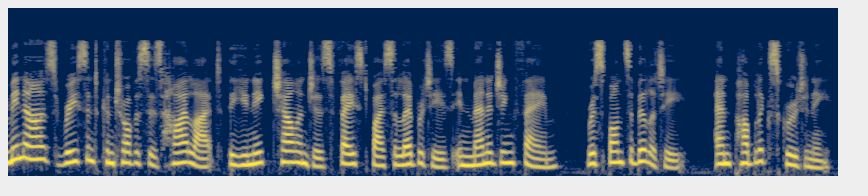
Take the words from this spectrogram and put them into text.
Minaj's recent controversies highlight the unique challenges faced by celebrities in managing fame, responsibility, and public scrutiny.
